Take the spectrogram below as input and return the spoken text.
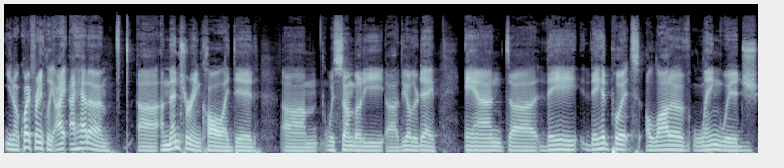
you know, quite frankly, I, I had a uh, a mentoring call I did um, with somebody uh, the other day, and uh, they they had put a lot of language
